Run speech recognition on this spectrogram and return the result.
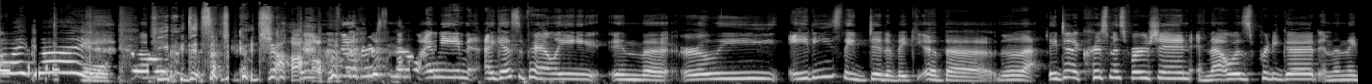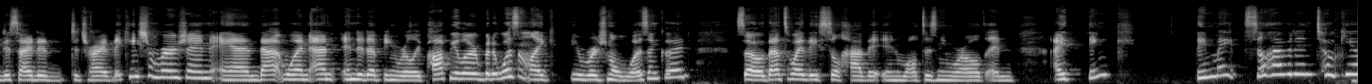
Oh my god! you did such a good job. There's no, I mean, I guess apparently in the early 80s they did a vac- uh, the blah, they did a Christmas version and that was pretty good and then they decided to try a vacation version and that one en- ended up being really popular but it wasn't like the original wasn't good. So that's why they still have it in Walt Disney World and I think they might still have it in Tokyo.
